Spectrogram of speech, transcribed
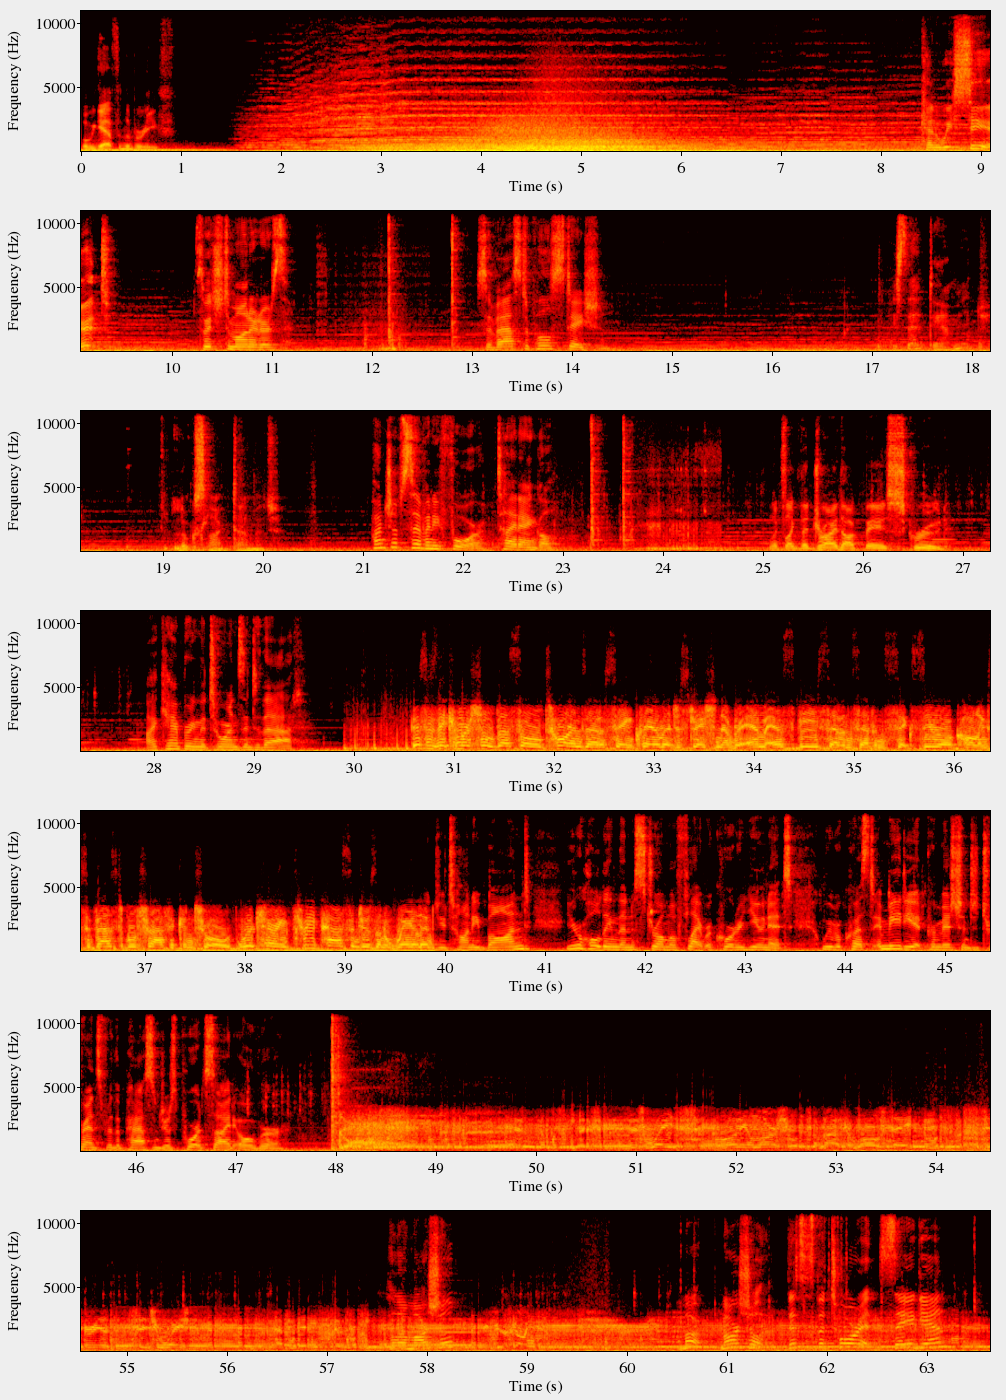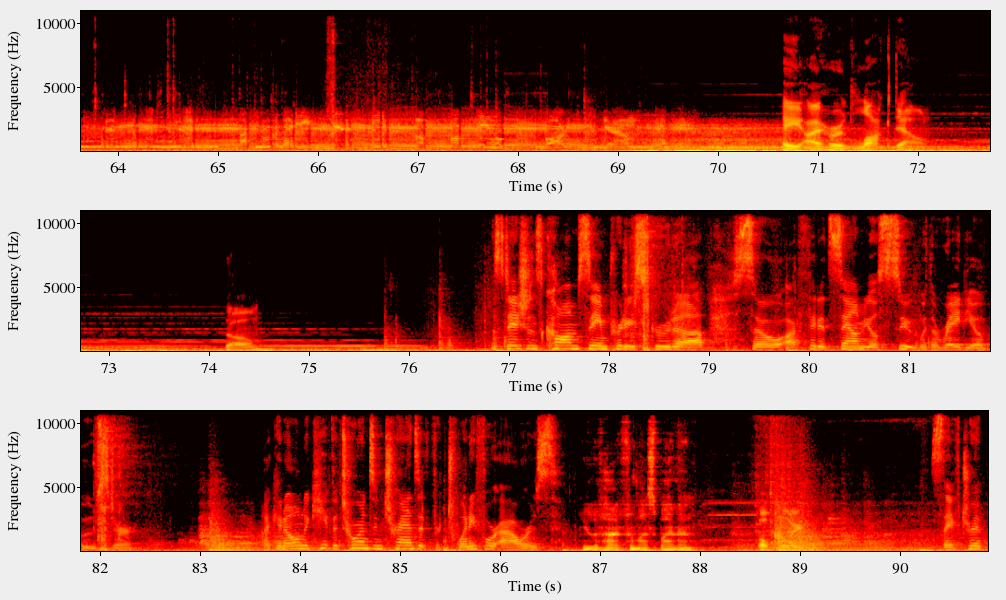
What we got for the brief? Can we see it? Switch to monitors. Sevastopol Station. Is that damage? It Looks like damage. Punch up 74, tight angle. Looks like the dry dock bay is screwed. I can't bring the Torrens into that. This is the commercial vessel Torrens out of St. Clair, registration number MSV7760, calling Sevastopol Traffic Control. We're carrying three passengers on a Wayland. Utani Bond, you're holding the Nostromo flight recorder unit. We request immediate permission to transfer the passengers port side over. This Waits, Colonial Marshal, Sevastopol State. Serious situation. Hello, uh, Marshall? Mar- Marshall, this is the Torrens. Say again? Hey, I heard lockdown. So, The station's comms seem pretty screwed up, so I fitted Samuel's suit with a radio booster. I can only keep the Torrens in transit for 24 hours. You'll have heard from us by then. hopefully. Safe trip.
